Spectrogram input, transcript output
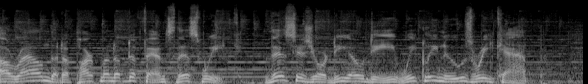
Around the Department of Defense this week. This is your DoD Weekly News Recap.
